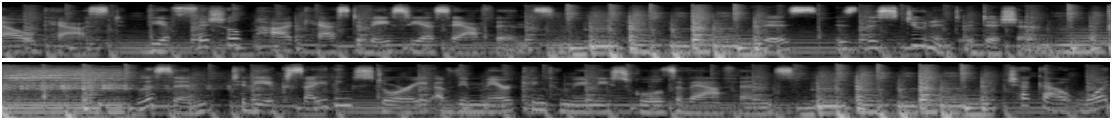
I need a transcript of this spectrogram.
Owlcast, the official podcast of ACS Athens. This is the student edition. Listen to the exciting story of the American Community Schools of Athens. Check out what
